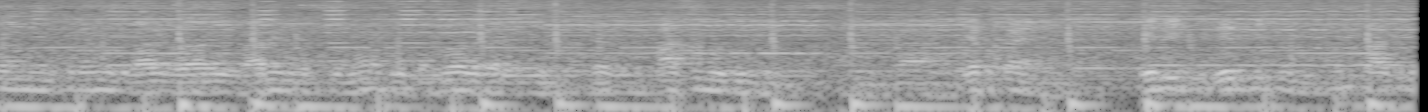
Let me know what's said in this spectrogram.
రాని వస్తున్నాం. అప్పుడు ధర్మరాజు గారు కాశీ ఏదైతే తీసుకొని కాశీ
